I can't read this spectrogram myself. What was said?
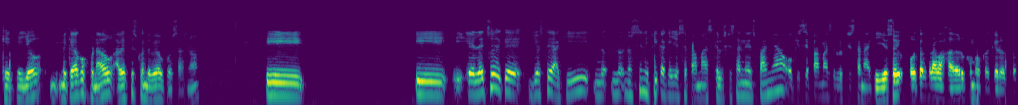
que, yo me quedo acojonado a veces cuando veo cosas, ¿no? Y, y, el hecho de que yo esté aquí no, no, significa que yo sepa más que los que están en España o que sepa más de los que están aquí. Yo soy otro trabajador como cualquier otro.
